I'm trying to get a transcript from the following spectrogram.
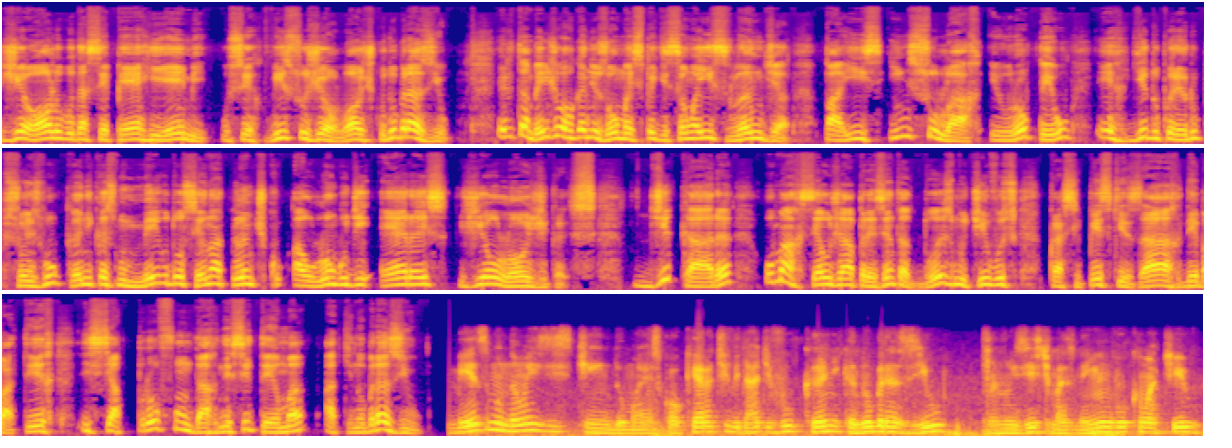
geólogo da CPRM, o Serviço Geológico do Brasil. Ele também já organizou uma expedição à Islândia, país insular europeu erguido por erupções vulcânicas no meio do Oceano Atlântico ao longo de eras geológicas. De cara, o Marcel já apresenta dois motivos para se pesquisar, debater e se aprofundar nesse tema aqui no Brasil. Mesmo não existindo mais qualquer atividade vulcânica no Brasil, não existe mais nenhum vulcão ativo,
